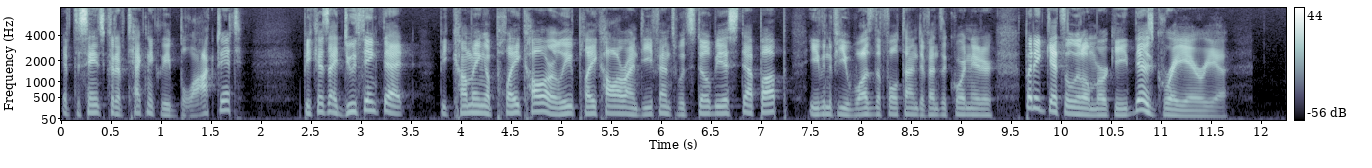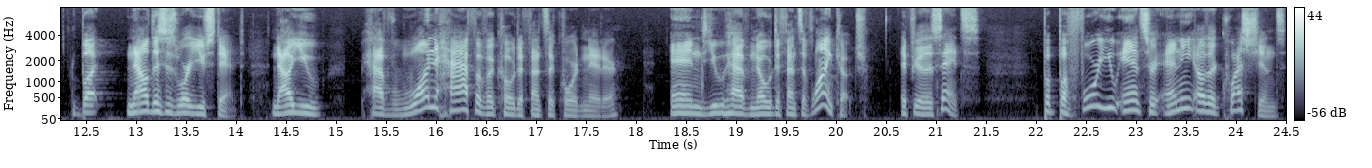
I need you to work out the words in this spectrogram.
if the Saints could have technically blocked it because I do think that becoming a play caller or lead play caller on defense would still be a step up even if he was the full-time defensive coordinator, but it gets a little murky. There's gray area. But now this is where you stand. Now you have one half of a co defensive coordinator and you have no defensive line coach if you're the Saints. But before you answer any other questions,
